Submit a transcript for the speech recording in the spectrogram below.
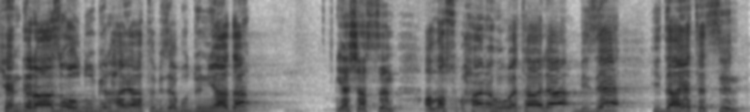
kendi razı olduğu bir hayatı bize bu dünyada yaşatsın. Allah Subhanahu ve Teala bize hidayet etsin.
